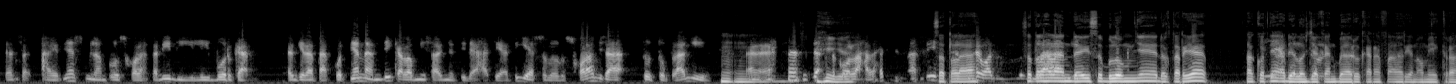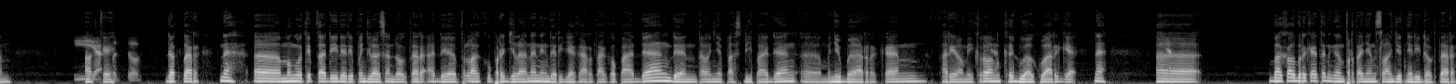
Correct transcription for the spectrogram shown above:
dan akhirnya 90 sekolah tadi diliburkan. Dan kita takutnya nanti kalau misalnya tidak hati-hati ya seluruh sekolah bisa tutup lagi. Tidak Iya. sekolah lagi nanti. Setelah- Setelah landai sebelumnya, dokter ya takutnya Iya, ada betul. lonjakan baru karena varian omikron. Iya Oke. betul. Dokter, nah eh, mengutip tadi dari penjelasan dokter ada pelaku perjalanan yang dari Jakarta ke Padang dan tahunya pas di Padang eh, menyebarkan varian omikron ke dua keluarga. Nah, eh, bakal berkaitan dengan pertanyaan selanjutnya di dokter.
